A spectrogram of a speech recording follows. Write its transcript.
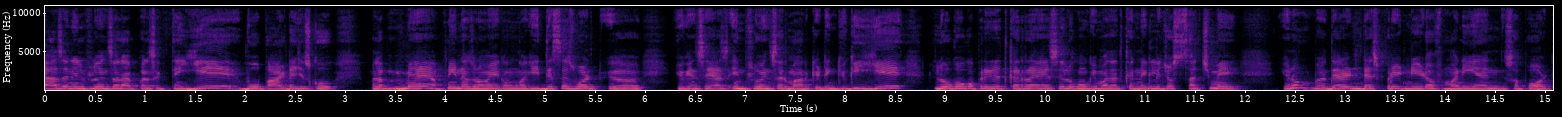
एज एन इन्फ्लुएंसर आप कर सकते हैं। ये वो पार्ट है जिसको मतलब मैं अपनी नज़रों में ये कहूँगा कि this is what you can say as influencer marketing क्योंकि ये लोगों को प्रेरित कर रहा है ऐसे लोगों की मदद करने के लिए जो सच में you know there are in desperate need of money and support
